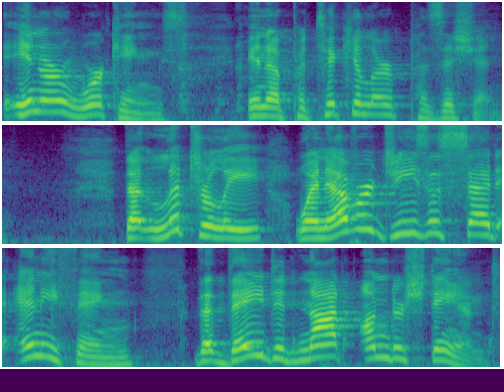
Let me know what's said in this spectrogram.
inner workings in a particular position. That literally, whenever Jesus said anything that they did not understand,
